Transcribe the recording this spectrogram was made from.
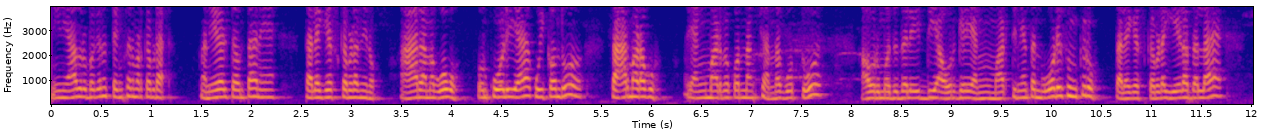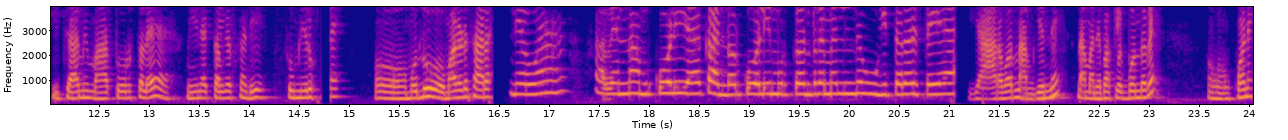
ನೀನು ಯಾವ್ದ್ರ ಬಗ್ಗೆ ಟೆನ್ಷನ್ ಮಾಡ್ಕೊಬೇಡ. ನಾನು ಹೇಳ್ತೇವೆ ತಾನೆ ತಲೆಗೆಸ್ಕೊಬೇಡ ನೀನು. ಆರಾಮಾಗಿ ಹೋಗು. ಒಂದು ಕೋಳಿಯ ಕುಯ್ಕೊಂಡು ಸಾರು ಮಾಡೋಗು. ಹೆಂಗ್ ಮಾಡಬೇಕು ಅಂತ ನಂಗೆ ಚೆನ್ನಾಗಿ ಗೊತ್ತು. ಅವ್ರ ಮಧ್ಯದಲ್ಲಿ ಇದ್ದು ಅವ್ರಿಗೆ ಹೆಂಗ್ ಮಾಡ್ತೀನಿ ಅಂತ ನೋಡಿ ಸುಮ್ಕಿರು. ತಲೆಗೆಸ್ಕೊಬೇಡ ಹೇಳೋದಲ್ಲ. ಈ ಚಾಮಿ ಮಾಡಿ ತೋರಿಸ್ತಾಳೆ. ನೀನೇ ತಲೆಗೆಸ್ಕೊಂಡು. ಸುಮ್ಮನಿರು ಮೊದಲು ಮಾಡೋಣ ಸಾರ. ಅವೆಲ್ಲ ನಮ್ಮ ಕೋಳಿಯ ಕಂಡೋರ್ ಕೋಳಿ ಮುರ್ಕೊಂಡ್ರೆ ಮೇಲಿಂದ ಉಗಿತಾರ ಅಷ್ಟೇ? ಯಾರವರು ನಮ್ಗೆನ್ನೆ ನಮ್ಮ ಮನೆ ಬಾಕ್ಲಿಗೆ ಬಂದವೆ. ಓ ಕೊನೆ.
